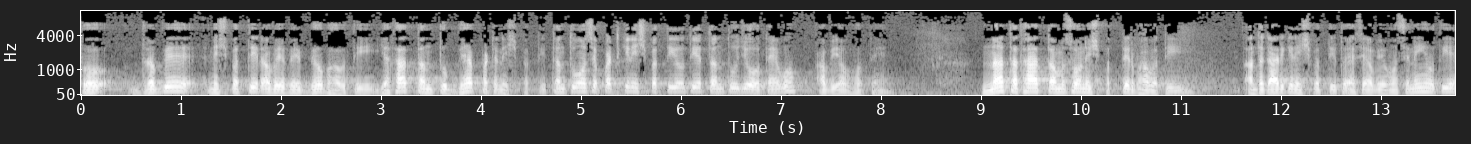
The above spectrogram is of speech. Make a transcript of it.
तो द्रव्य निष्पत्ति अवयवेभ्यो भवती, यथा तंतुभ्य पट निष्पत्ति। तंतुओं से पट की निष्पत्ति होती है, तंतु जो होते हैं वो अवयव होते हैं। न तथा तमसो निष्पत्तिर भवती अंधकार की निष्पत्ति तो ऐसे अवयवों से नहीं होती है।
